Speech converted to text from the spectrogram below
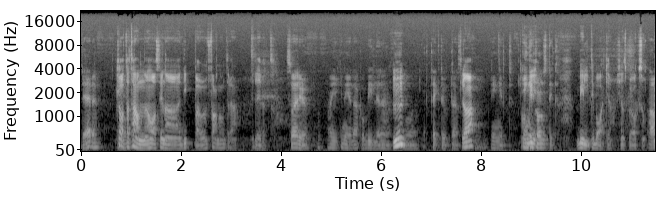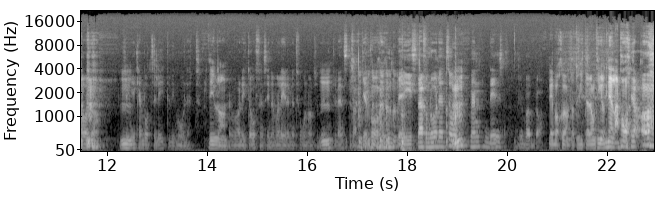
Det är det. Klart att han har sina dippar. Vem fan har inte det i livet? Så är det ju. Han gick ner där på Billy där. Mm. Och täckte upp där. Så Ja. Inget, Ja, inget Bill- konstigt. Bild tillbaka. Känns bra också. Ja, vad bra. Sen Mm. gick han bort sig lite vid målet. Det gjorde han. Han var lite offensiv när man leder med 2-0. Så Mm. inte vänsterbacken var uppe i straffområdet så. Mm. Men det, det var bra. Det var skönt att du hittade någonting att gnälla på. Ja.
